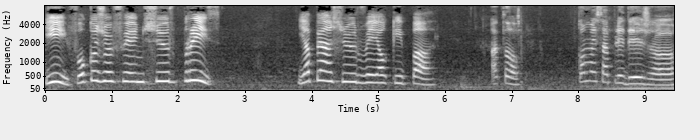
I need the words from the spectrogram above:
Il faut que je fasse une surprise. Il y a pas un surveillant qui part. Attends, comment il s'appelait déjà?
